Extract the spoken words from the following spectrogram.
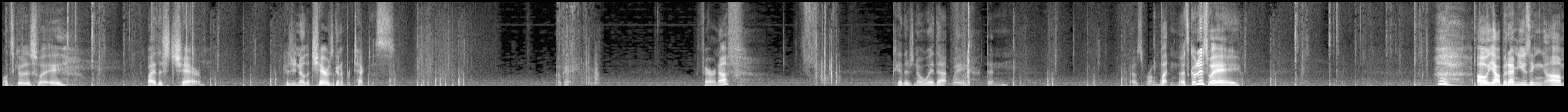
Let's go this way. By this chair. Because you know the chair is gonna protect us. Okay. Fair enough. Okay, there's no way that way. Then that was the wrong button. Let's go this way. oh yeah, but I'm using um,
